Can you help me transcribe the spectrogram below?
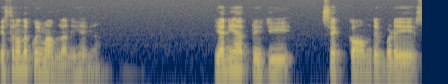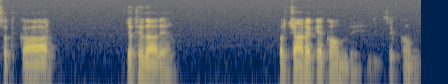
ਇਸ ਤਰ੍ਹਾਂ ਦਾ ਕੋਈ ਮਾਮਲਾ ਨਹੀਂ ਹੈਗਾ। ਯਾਨੀ ਹਰਪ੍ਰੀਤ ਜੀ ਸਿੱਖ ਕੌਮ ਦੇ ਬੜੇ ਸਤਕਾਰ ਜਥੇਦਾਰ ਆ ਪ੍ਰਚਾਰਕ ਹੈ ਕੌਮ ਦੇ ਸਿੱਖ ਕੌਮ ਦੇ।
